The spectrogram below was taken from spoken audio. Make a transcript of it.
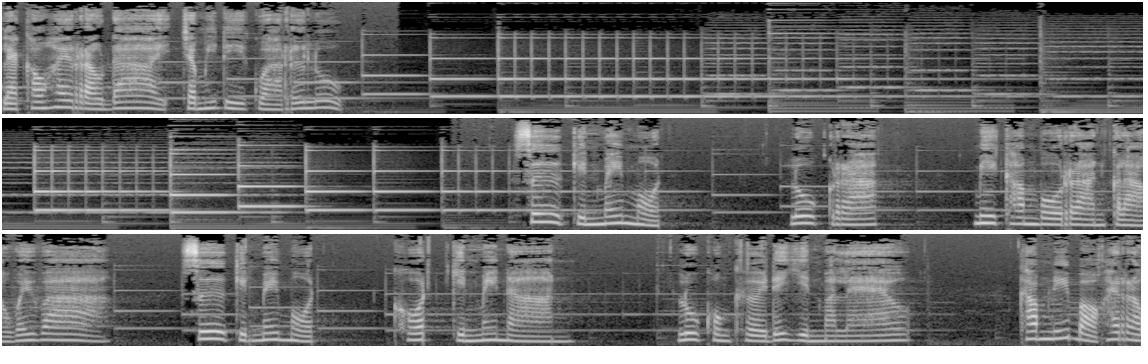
และเขาให้เราได้จะไม่ดีกว่าหรือลูก ซื่อกินไม่หมด ลูกรัก มีคำโบราณกล่าวไว้ว่า ซื่อกินไม่หมด คดกินไม่นาน ลูกคงเคยได้ยินมาแล้วคำนี้บอกให้เรา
